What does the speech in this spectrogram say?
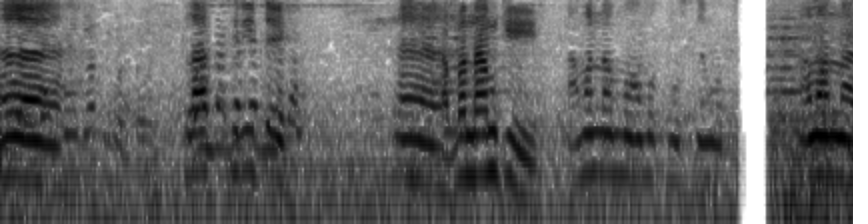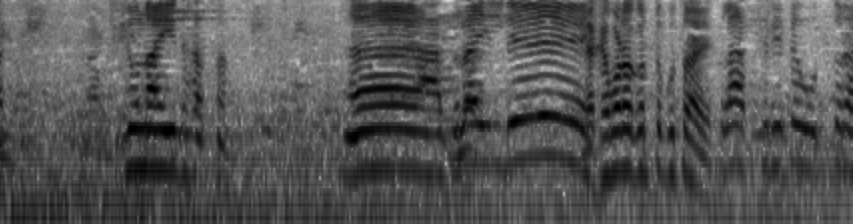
হ্যাঁ, ক্লাস থ্রিতে। আপনার নাম কি? আমার নাম মোহাম্মদ মুসলিম আমার নাম জুনাইদ হাসান। আজরাইল রে। লেখাপড়া করতে কোথায়? ক্লাস থ্রিতে উত্তরা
